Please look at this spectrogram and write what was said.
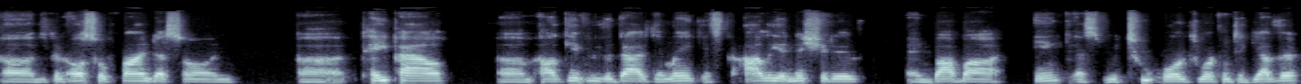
Um, you can also find us on uh, PayPal. Um, I'll give you the guys the link. It's the Ali Initiative and Baba Inc. That's with two orgs working together.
